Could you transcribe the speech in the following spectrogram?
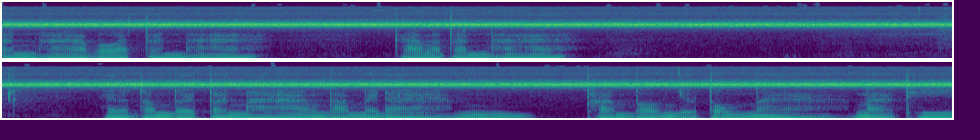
ตัณหาภวะตัณหา การมาตัณหามันทำโดยตัณหา มันทำไม่ได้ มัน ทำเพราะมันอยู่ตรงหน้าหน้าที่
